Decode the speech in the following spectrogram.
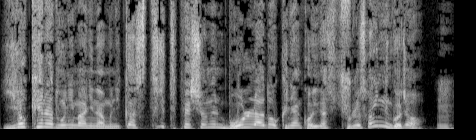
이렇게나 돈이 많이 남으니까 street 패션을 몰라도 그냥 거기 가서 줄을 서 있는 거죠. 음.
